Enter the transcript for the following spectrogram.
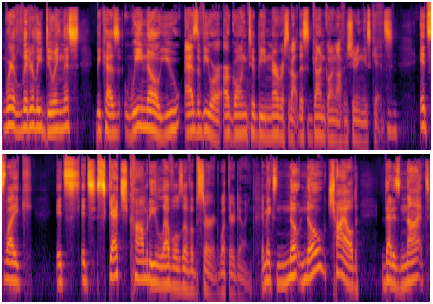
we're literally doing this because we know you as the viewer are going to be nervous about this gun going off and shooting these kids. Mm-hmm. It's like it's it's sketch comedy levels of absurd what they're doing. It makes no no child that is not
